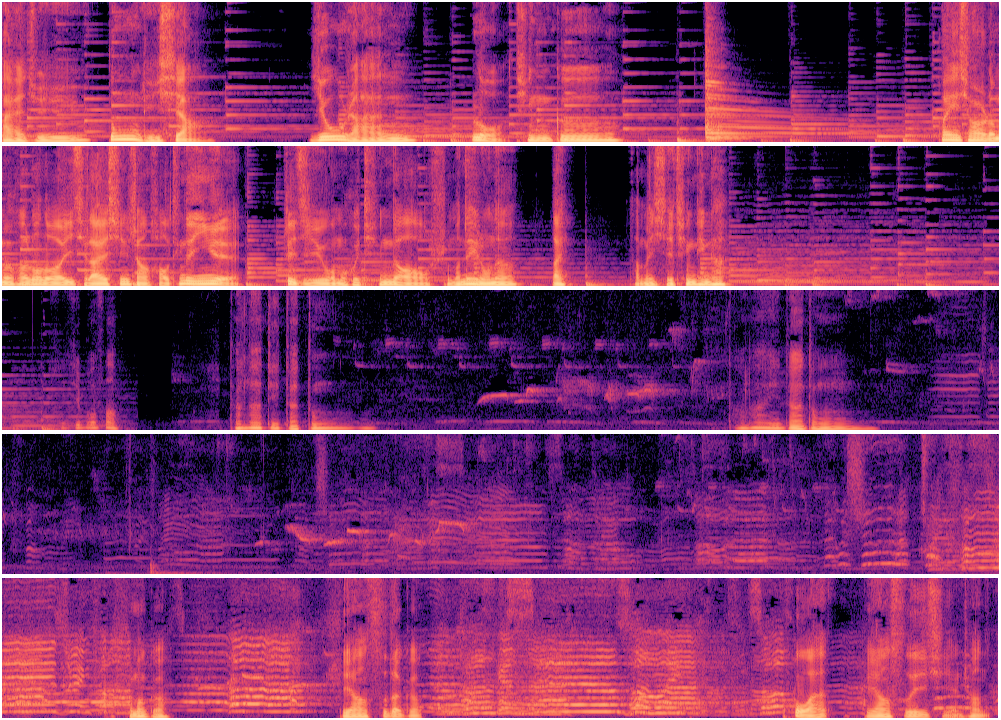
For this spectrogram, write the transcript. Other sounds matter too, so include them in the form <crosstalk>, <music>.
采菊东篱下，悠然落听歌。欢迎小耳朵们和洛洛一起来欣赏好听的音乐。这集我们会听到什么内容呢？来，咱们一起听听看。随机播放。哒啦滴哒咚，哒啦一哒咚。什么歌？比昂斯的歌。酷玩，比昂斯一起演唱的。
